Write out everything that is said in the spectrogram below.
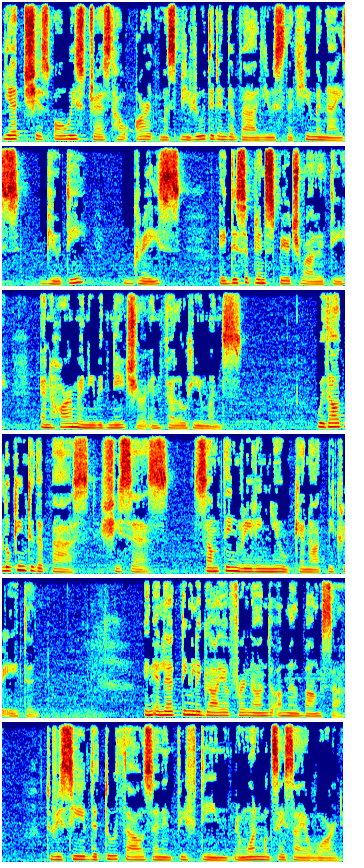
Yet she has always stressed how art must be rooted in the values that humanize beauty, grace, a disciplined spirituality, and harmony with nature and fellow humans. Without looking to the past, she says, something really new cannot be created. In electing Ligaya Fernando Amilbangsa to receive the 2015 Ramon Magsaysay Award,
